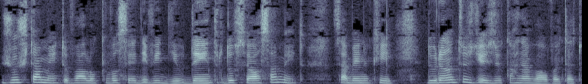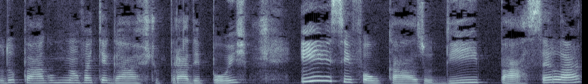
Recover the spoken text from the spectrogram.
justamente o valor que você dividiu dentro do seu orçamento, sabendo que durante os dias do carnaval vai estar tudo pago, não vai ter gasto para depois. E se for o caso de parcelar,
